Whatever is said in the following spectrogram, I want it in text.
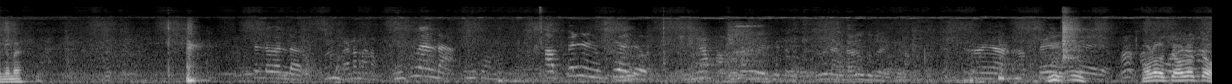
എങ്ങനെ? വേണ്ട. വേണ്ട വേണ്ട. അവിടെ വെച്ചോ അവിടെ വെച്ചോ.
